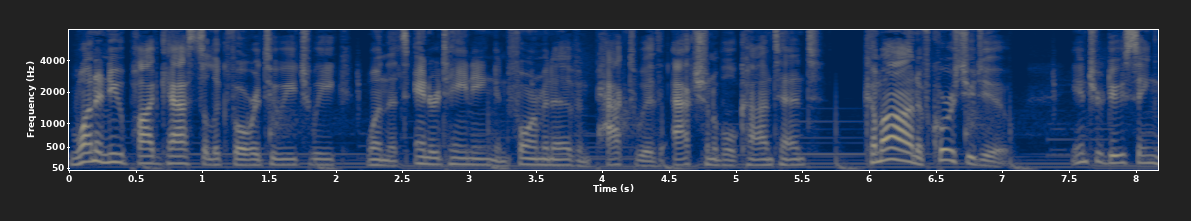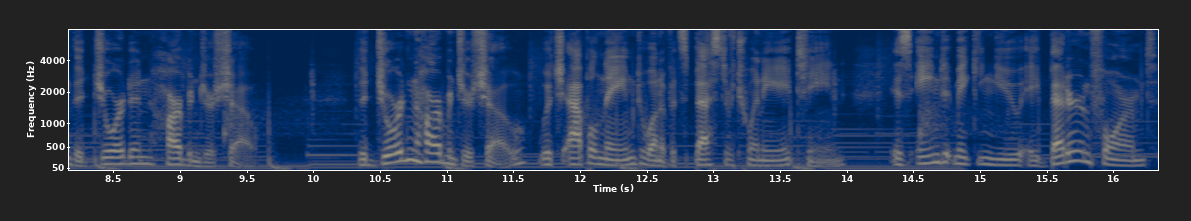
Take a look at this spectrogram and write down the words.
Want a new podcast to look forward to each week? One that's entertaining, informative, and packed with actionable content? Come on, of course you do. Introducing The Jordan Harbinger Show. The Jordan Harbinger Show, which Apple named one of its best of 2018, is aimed at making you a better informed,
